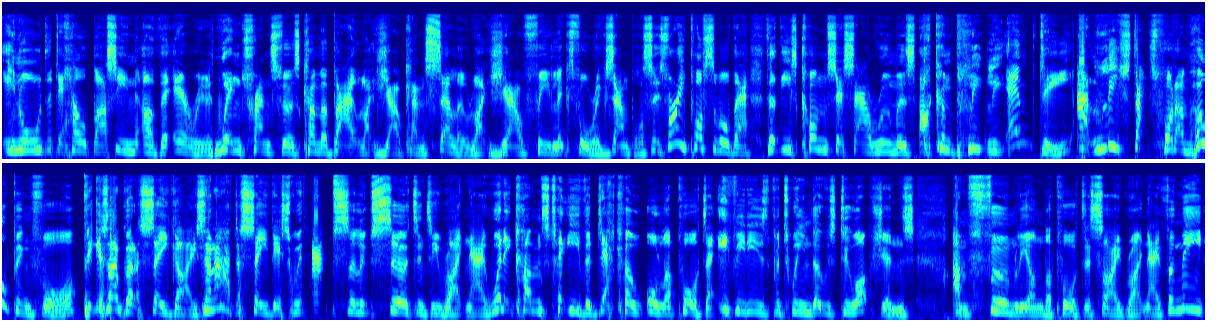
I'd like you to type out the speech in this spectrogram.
in order to help us in other areas when transfers come about, like João Cancelo, like João Felix, for example. So it's very possible there that these Conceição rumours are completely empty. At least that's what I'm hoping for. Because I've got to say, guys, and I have to say this with absolute certainty right now, when it comes to either Deco or Laporta, if it is between those two options, I'm firmly on Laporta's side right now. For me,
